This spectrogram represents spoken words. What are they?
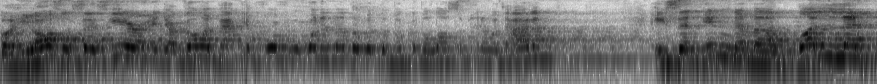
but He also says here, and you're going back and forth with one another with the book of Allah subhanahu wa ta'ala. He said, إِنَّمَا ضَلَّتْ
